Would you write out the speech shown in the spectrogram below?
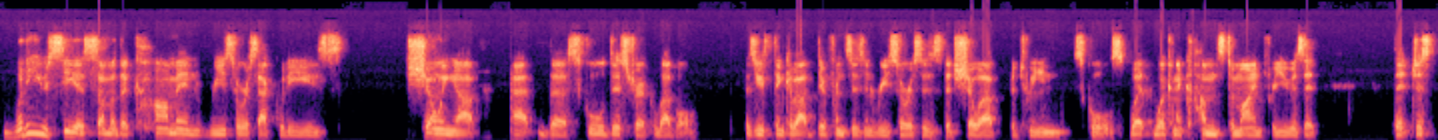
What do you see as some of the common resource equities showing up at the school district level as you think about differences in resources that show up between schools? What what kind of comes to mind for you? Is it that just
